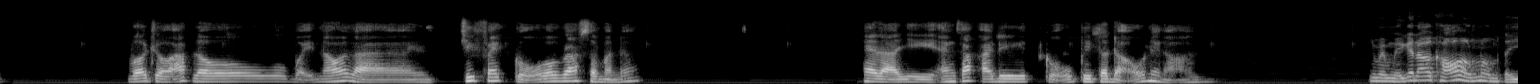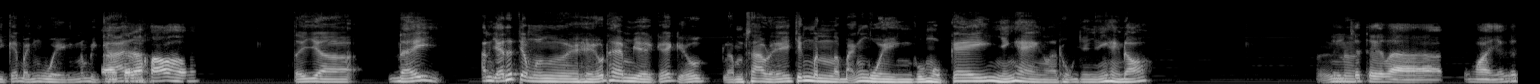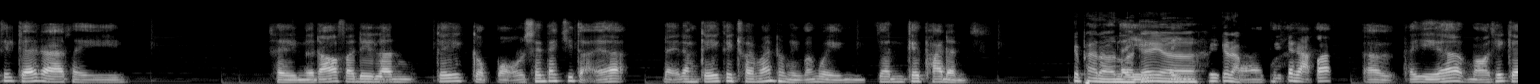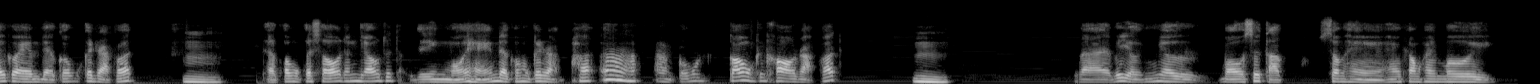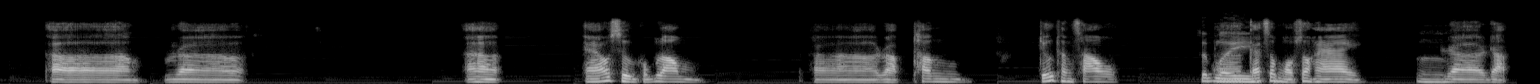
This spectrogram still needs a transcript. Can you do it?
virtual upload bị nói là chip fake của Rapserman đó hay là gì ăn cắp ID của Peter Đỗ này nọ. Nhưng mà em nghĩ cái đó khó hơn đúng không? Tại vì cái bản quyền nó bị à, cái, cái đó khó hơn tại giờ để anh giải thích cho mọi người hiểu thêm về cái kiểu làm sao để chứng minh là bản quyền của một cái nhãn hàng là thuộc về nhãn hàng đó. Thì trước tiên là ngoài những cái thiết kế ra thì thì người đó phải đi lên cái cục bộ sáng tác trí tuệ á để đăng ký cái trademark thương hiệu bản quyền trên cái patent cái pattern tại là vì cái tại ờ, vì cái rập ờ, cái cái rập á ừ tại vì á mọi thiết kế của em đều có một cái rập hết. Ừ. đều có một cái số đánh dấu thứ tự riêng mỗi hãng đều có một cái rập hết à, à, cũng có một cái kho rập hết Ừ. là ví dụ như bộ sưu tập Xuân hè 2020 ờ, rồi, à, áo xương khủng long à, rập thân trước thân sau ly các số 1 số 2 ừ. rập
